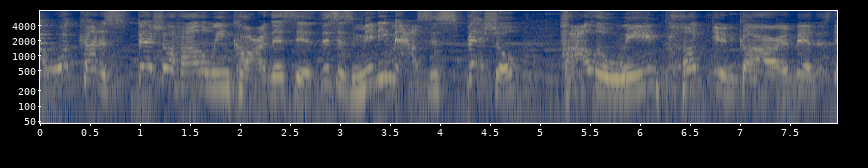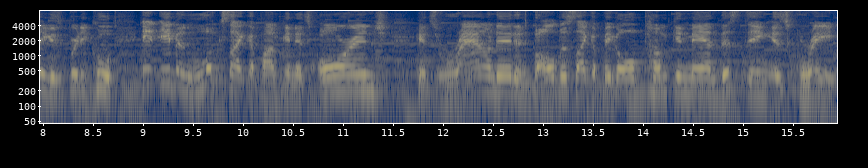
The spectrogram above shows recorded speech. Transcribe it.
out what kind of special Halloween car this is. This is Minnie Mouse's special Halloween pumpkin car. And man, this thing is pretty cool. It even looks like a pumpkin. It's orange, it's rounded and bulbous like a big old pumpkin, man. This thing is great.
